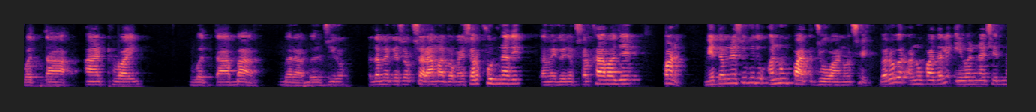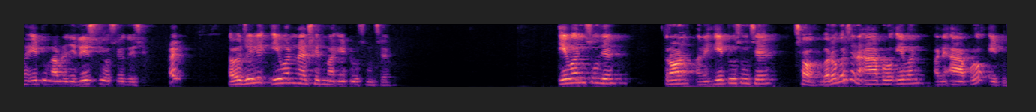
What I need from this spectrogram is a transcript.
વત્તા આઠ વાય વત્તા બાર, બરાબર જીરો તમે કહેશો સર, આમાં તો કઈ સરખું જ નથી. તમે કહેજો સરખાવા જોઈએ પણ મેં તમને શું કીધું? અનુપાત જોવાનો છે. બરોબર? અનુપાત એટલે એ વન ના છેદમાં એ ટુ આપણે જે રેશિયો શોધી છે રાઈટ હવે જોઈ લઈએ એ વન ના છેદમાં એ ટુ શું છે? એ વન શું છે? ત્રણ અને એ ટુ શું છે? છ. બરોબર છે ને? આ આપણો એ વન અને આ આપણો એ ટુ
